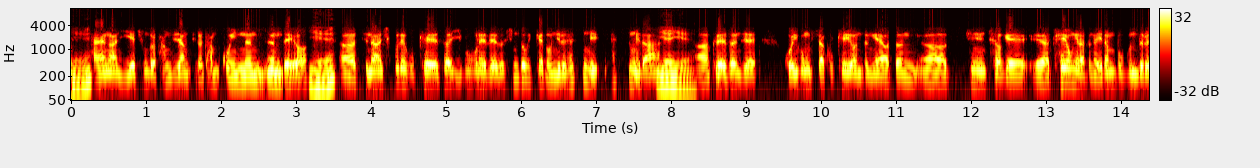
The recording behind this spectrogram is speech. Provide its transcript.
예. 다양한 이해 충돌 방지 장치를 담고 있는데요. 예. 어, 지난 19대 국회에서 이 부분에 대해서 심도 깊게 논의를 했습니, 했습니다. 예, 예. 아, 그래서 이제 고위공직자, 국회의원 등의 어떤 어, 친인척의 예, 채용이라든가 이런 부분들을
